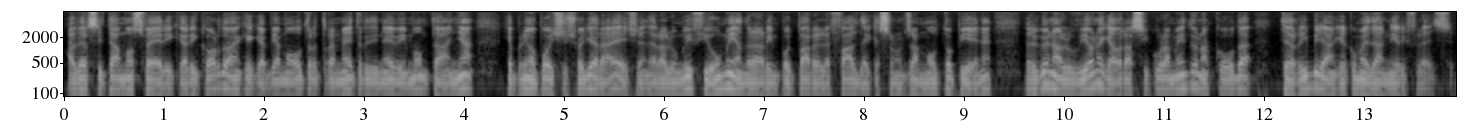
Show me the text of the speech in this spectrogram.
avversità atmosferica. Ricordo anche che abbiamo oltre 3 metri di neve in montagna che prima o poi si scioglierà e scenderà lungo i fiumi, andrà a rimpolpare le falde che sono già molto piene, per cui è un'alluvione che avrà sicuramente una coda terribile anche come danni riflessi.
